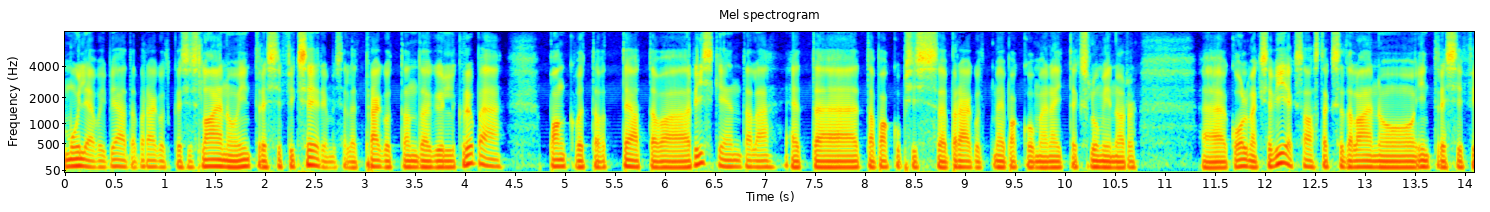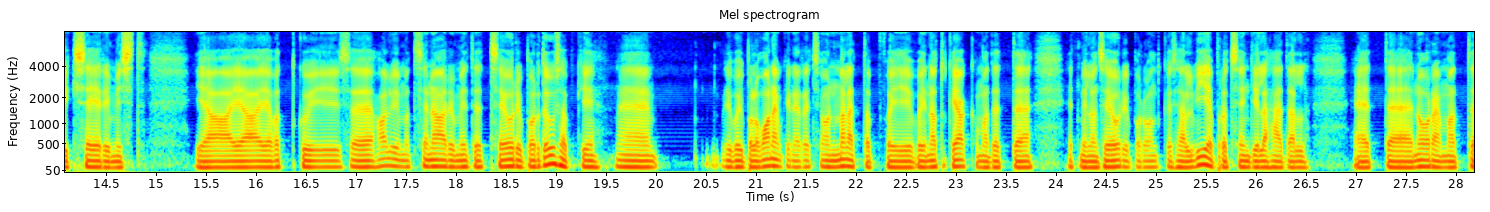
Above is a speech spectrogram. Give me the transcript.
mulje võib jääda praegult ka siis laenu intressi fikseerimisel, et praegult on ta küll krõbe, pank võtab teatava riski endale, et ta pakub siis praegult, me pakume näiteks Luminor kolmeks ja viieks aastaks seda laenu intressi fikseerimist. Ja, ja, ja vot, kui see halvimad stsenaariumid, et see Euribor tõusebki, või võib-olla vanem generatsioon mäletab või, või natuke eakamad, et et meil on see Euribor olnud ka seal viie protsendi lähedal, et nooremad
